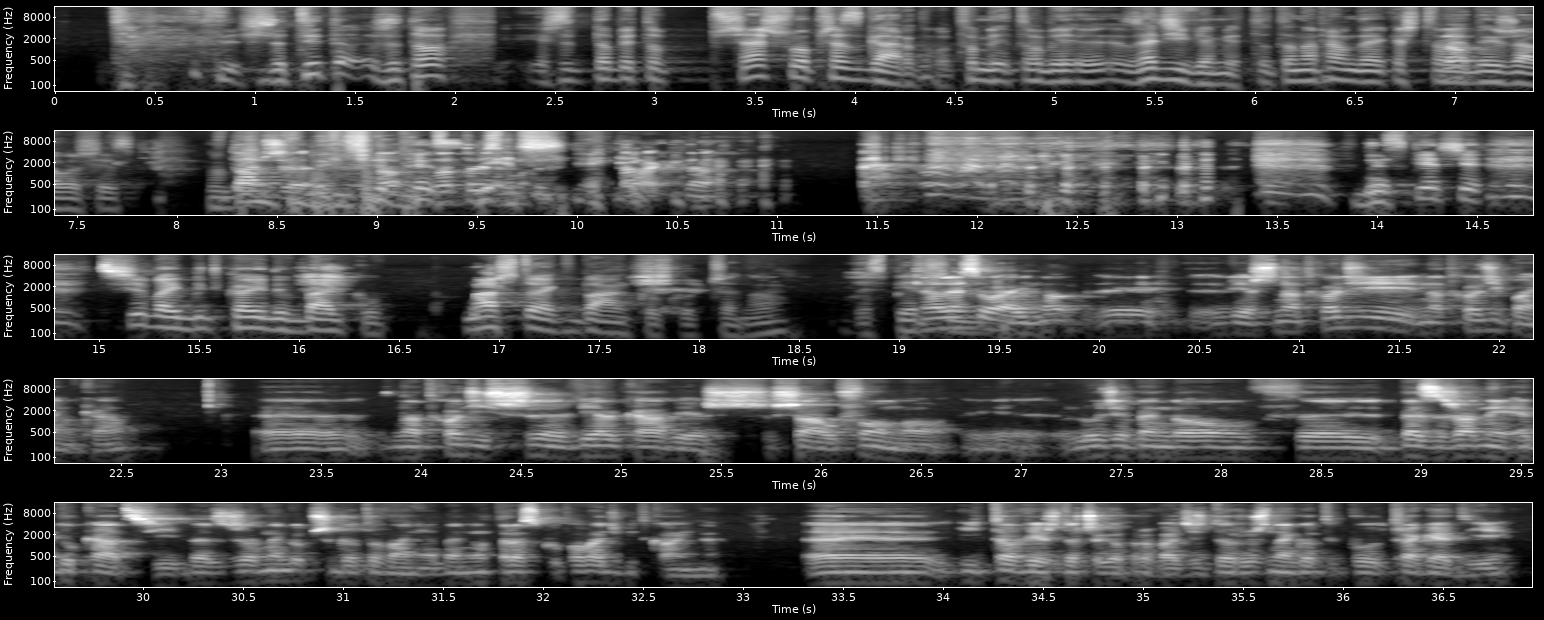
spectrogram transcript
że ty to, że to, że tobie to przeszło przez gardło, to mnie, to mnie zadziwia mnie, to, to naprawdę jakaś twoja no, dojrzałość jest. W dobrze, banku będzie no, no to jest, tak, no. Bezpiecznie trzymaj bitcoiny w banku. Masz to jak w banku, kurczę, no. Bezpiecznie. Ale słuchaj, no, y, wiesz, nadchodzi, nadchodzi bańka, y, nadchodzi wielka, wiesz, szał, FOMO. Ludzie będą w, bez żadnej edukacji, bez żadnego przygotowania, będą teraz kupować bitcoiny. I to wiesz, do czego prowadzi, do różnego typu tragedii.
